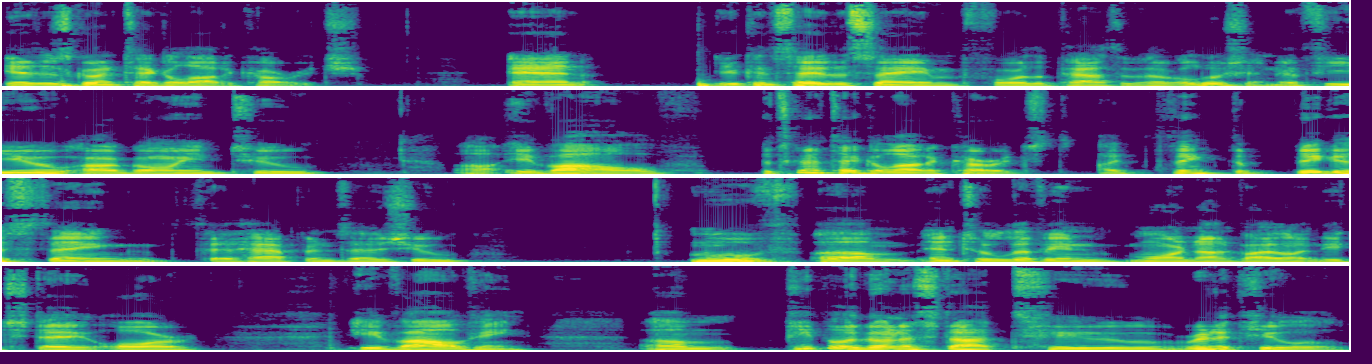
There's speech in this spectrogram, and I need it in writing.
it is going to take a lot of courage. And you can say the same for the path of evolution. If you are going to uh, evolve, it's going to take a lot of courage. I think the biggest thing that happens as you move um, into living more nonviolent each day or evolving, um, people are going to start to ridicule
